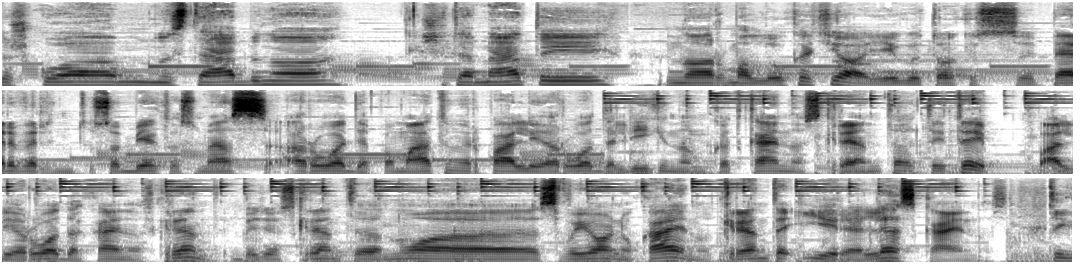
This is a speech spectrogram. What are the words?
kažkuo nustebino šitie metai? Normalu, kad jo, jeigu tokius pervertintus objektus mes aruodę pamatom ir palį aruodą lyginam, kad kainos krenta, tai taip, palį aruodą kainos krenta, bet jos krenta nuo svajonių kainų, krenta į realias kainas. Tai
